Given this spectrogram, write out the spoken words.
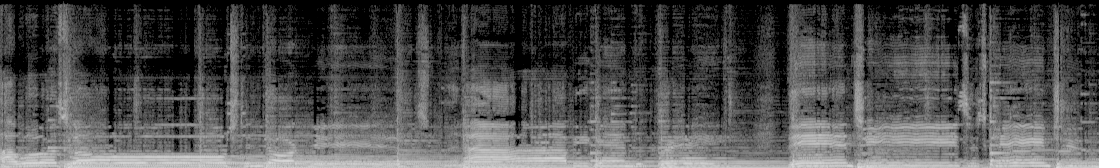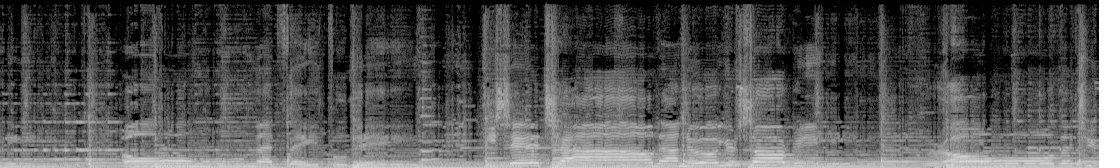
I was lost day. He said, Child, I know you're sorry for all that you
